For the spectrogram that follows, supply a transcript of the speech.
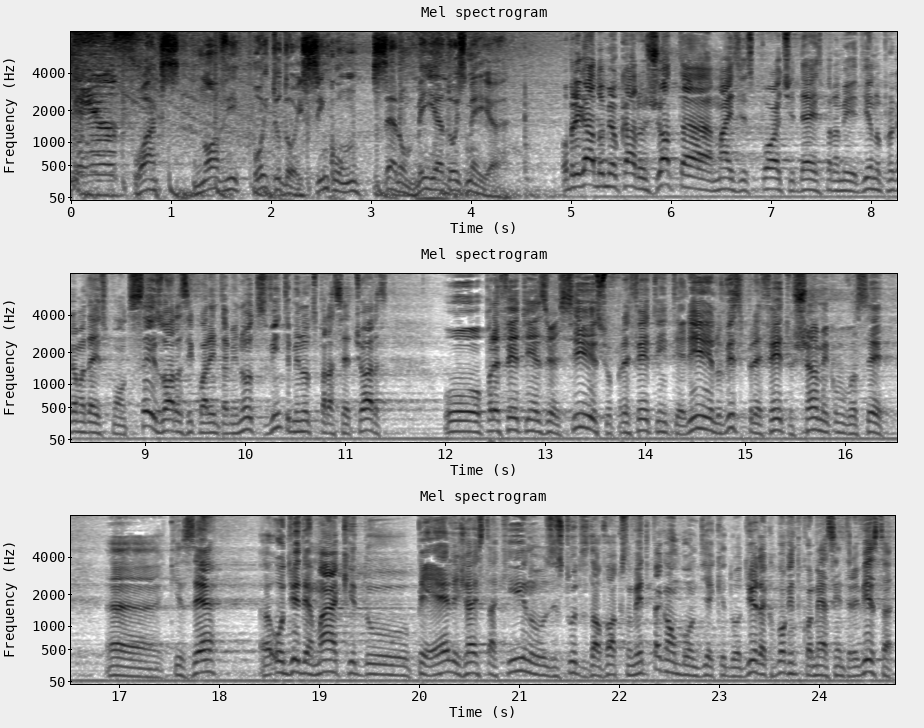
News. Vox 982510626. Obrigado, meu caro J. Mais Esporte 10 para o meio-dia no programa 10 pontos. 6 horas e 40 minutos, 20 minutos para 7 horas. O prefeito em exercício, o prefeito interino, vice-prefeito, chame como você eh, quiser. Uh, o Demarque do PL já está aqui nos estúdios da Vox 90. Pegar um bom dia aqui do Odir, daqui a pouco a gente começa a entrevista.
